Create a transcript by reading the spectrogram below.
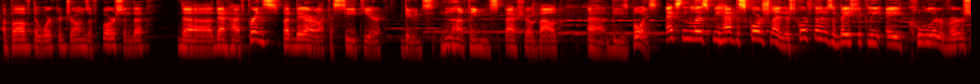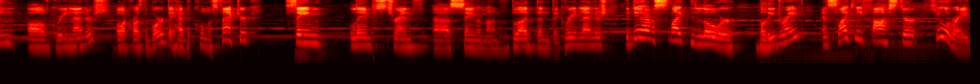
above the worker drones, of course, and the the Dead Hive Prince, but they are like a C tier dudes. Nothing special about uh, these boys. Next on the list, we have the Scorchlanders. Scorchlanders are basically a cooler version of Greenlanders all across the board. They have the coolness factor, same limb strength, uh, same amount of blood than the Greenlanders. They do have a slightly lower bleed rate and slightly faster heal rate.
